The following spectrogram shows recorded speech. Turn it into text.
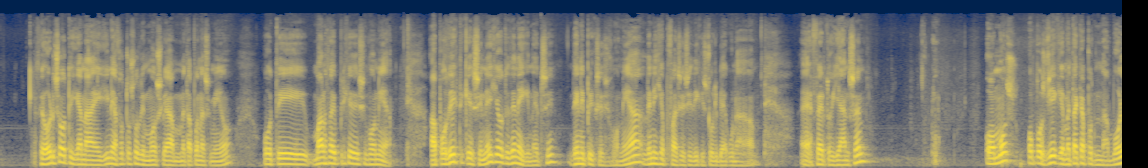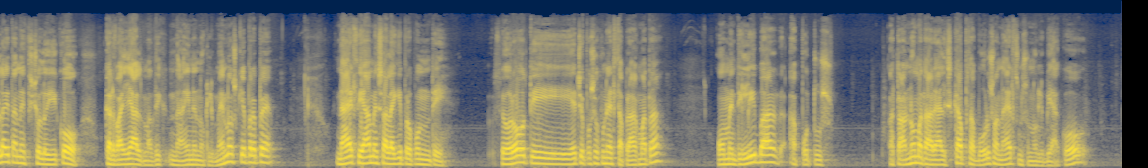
θεώρησα ότι για να γίνει αυτό τόσο δημόσια μετά από ένα σημείο, ότι μάλλον θα υπήρχε συμφωνία. Αποδείχτηκε συνέχεια ότι δεν έγινε έτσι. Δεν υπήρξε συμφωνία. Δεν είχε αποφασίσει η διοίκηση του Ολυμπιακού να ε, φέρει το Γιάνσεν. Όμως, όπως βγήκε μετά και από την αμπόλα, ήταν φυσιολογικό ο Καρβαλιάλ να, δει- να είναι ενοχλημένος και έπρεπε να έρθει άμεσα αλλαγή προπονητή. Θεωρώ ότι έτσι όπως έχουν έρθει τα πράγματα, ο Μεντιλίμπαρ από τους, από τα ονόματα ρεαλιστικά που θα μπορούσαν να έρθουν στον Ολυμπιακό,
